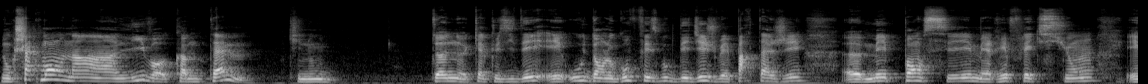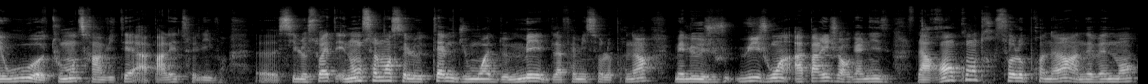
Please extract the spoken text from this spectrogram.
Donc, chaque mois, on a un livre comme thème qui nous donne quelques idées et où dans le groupe Facebook dédié, je vais partager euh, mes pensées, mes réflexions et où euh, tout le monde sera invité à parler de ce livre euh, s'il le souhaite. Et non seulement c'est le thème du mois de mai de la famille solopreneur, mais le 8 juin à Paris, j'organise la rencontre solopreneur, un événement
